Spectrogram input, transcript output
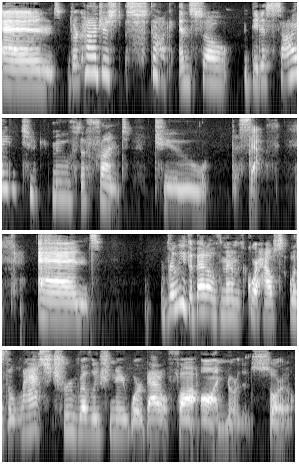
and they're kind of just stuck. And so they decide to move the front to the south. And really, the Battle of Monmouth Courthouse was the last true Revolutionary War battle fought on Northern soil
